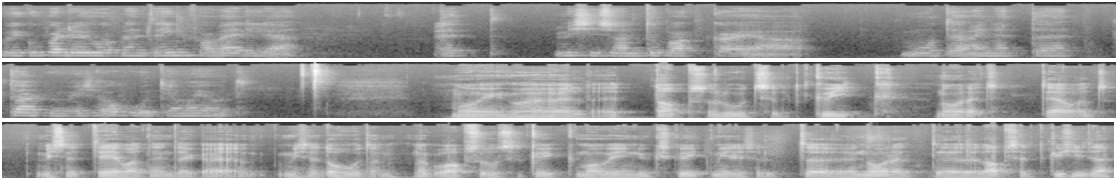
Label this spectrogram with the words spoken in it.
või kui palju jõuab nende info välja, et mis siis on tubaka ja muude ainete tarbimise ohud ja mõjud? ma võin kohe öelda, et absoluutselt kõik noored teavad, mis need teevad nendega ja mis need ohud on, nagu absoluutselt kõik, ma võin ükskõik milliselt äh, noorelt äh, lapselt küsida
